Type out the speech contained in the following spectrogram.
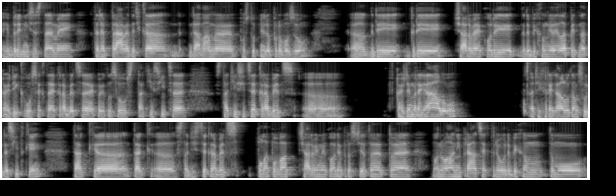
hybridní systémy, které právě teďka dáváme postupně do provozu, eh, kdy, kdy čárové kody, kde bychom měli lepit na každý kousek té krabice, jako to jsou statisíce, statisíce krabic eh, v každém regálu, a těch regálů tam jsou desítky, tak, eh, tak statisíce krabic polepovat čárovými kódy, prostě to je, to je manuální práce, kterou kdybychom tomu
